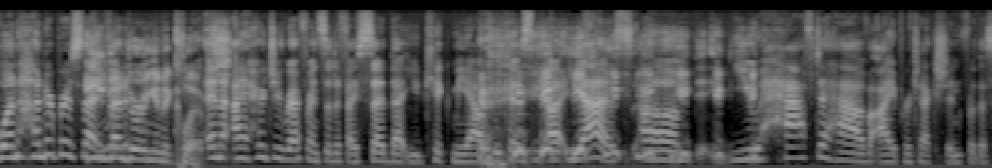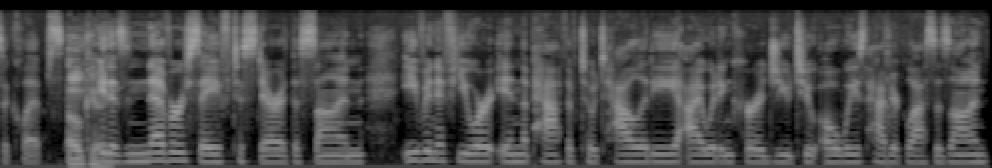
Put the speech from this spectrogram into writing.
100%. Even but- during an eclipse. And I heard you reference that if I said that, you'd kick me out because, uh, yes, um, you have to have eye protection for this eclipse. Okay. It is never safe to stare at the sun. Even if you are in the path of totality, I would encourage you to always have your glasses on.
